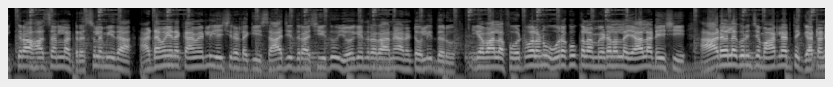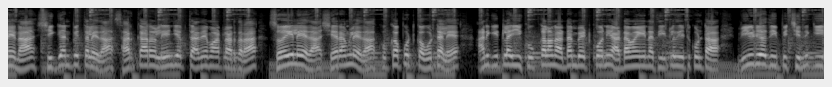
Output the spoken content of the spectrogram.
ఇక్రా హాసన్ల డ్రెస్సుల మీద అడ్డమైన కామెంట్లు చేసిరట ఈ సాజిద్ రషీద్ యోగేంద్ర రాణే అనేటోళ్ళు ఇద్దరు ఇక వాళ్ళ ఫోటోలను ఊరకుక్కల మెడలలో యాలాడేసి ఆడవాళ్ళ గురించి మాట్లాడితే గట్టనేనా సిగ్గనిపిత్తలేదా సర్కారు ఏం చెప్తే అదే మాట్లాడతారా సోయి లేదా శరం లేదా కుక్క పుట్టుక ఉట్టలే అని ఇట్లా ఈ కుక్కలను అడ్డం పెట్టుకొని అడ్డమైన తిట్లు తిట్టుకుంటా వీడియో తీపిచ్చింది ఈ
